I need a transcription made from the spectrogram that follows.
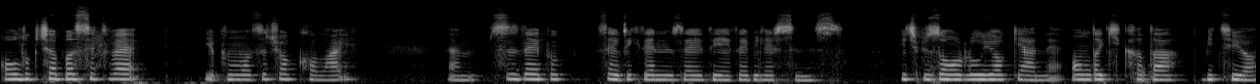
oldukça basit ve yapılması çok kolay. Siz de yapıp sevdiklerinize hediye edebilirsiniz. Hiçbir zorluğu yok yani. 10 dakikada bitiyor.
